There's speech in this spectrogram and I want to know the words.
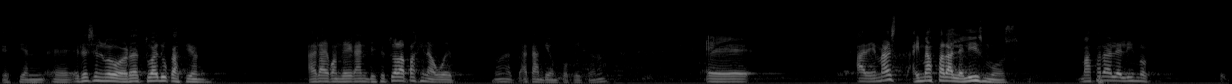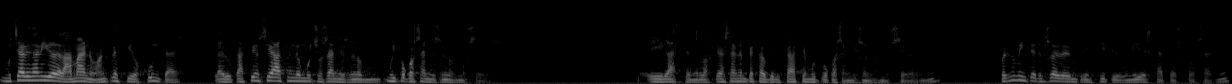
decían, eh, eres el nuevo, ¿verdad? Tu educación. Ahora cuando llegan, dice, tú a la página web, ¿no? ha cambiado un poquito. ¿no? Eh, además, hay más paralelismos, más paralelismos muchas veces han ido de la mano, han crecido juntas. La educación se va haciendo muchos años, en los, muy pocos años en los museos. Y las tecnologías se han empezado a utilizar hace muy pocos años en los museos. ¿no? Por eso me interesó desde un principio unir estas dos cosas. ¿no?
